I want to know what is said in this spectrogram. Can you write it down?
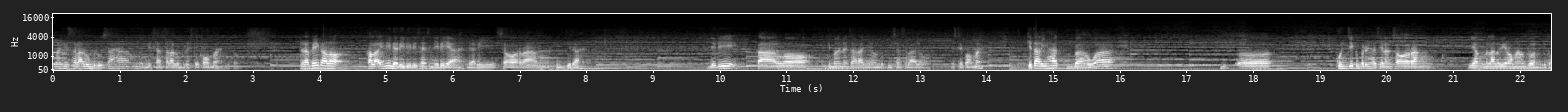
masih selalu berusaha untuk bisa selalu beristiqomah gitu. Tetapi kalau kalau ini dari diri saya sendiri ya dari seorang hijrah. Jadi kalau gimana caranya untuk bisa selalu istiqomah? Kita lihat bahwa uh, kunci keberhasilan seorang yang melalui Ramadan gitu.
